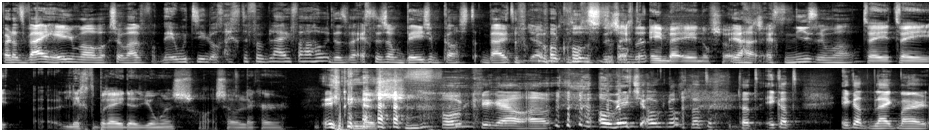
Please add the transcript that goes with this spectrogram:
Maar dat wij helemaal zo waren van: Nee, moeten jullie nog echt even blijven houden? Dat we echt in zo'n bezemkast buiten op ja balkons dat is echt één bij één of zo. Ja, echt niet normaal. Twee, twee eh, lichtbrede jongens. Zo lekker knus. Fucking hell. Oh, weet je ook nog dat, dat ik had... Ik had blijkbaar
